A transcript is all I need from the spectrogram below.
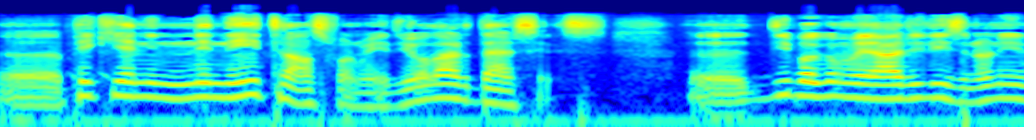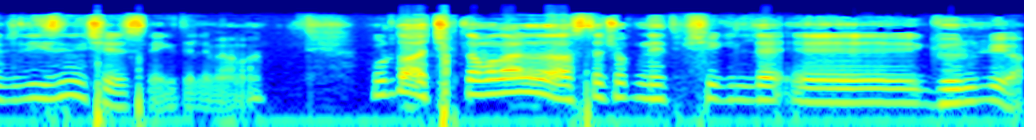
Ee, peki yani ne, neyi transforme ediyorlar derseniz debug'ın veya release'in örneğin release'in içerisine gidelim hemen. Burada açıklamalarda da aslında çok net bir şekilde e, görülüyor.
